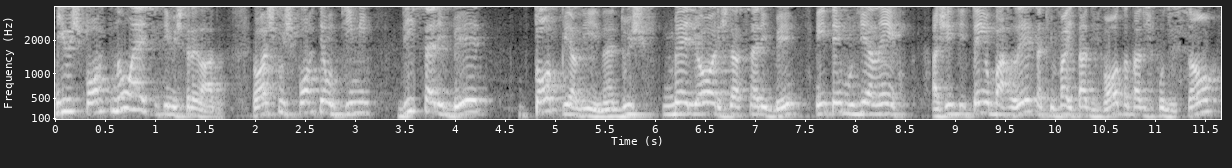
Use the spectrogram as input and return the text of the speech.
E o esporte não é esse time estrelado. Eu acho que o esporte é um time de Série B top ali, né? Dos melhores da Série B em termos de elenco. A gente tem o Barleta, que vai estar de volta, está à disposição.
